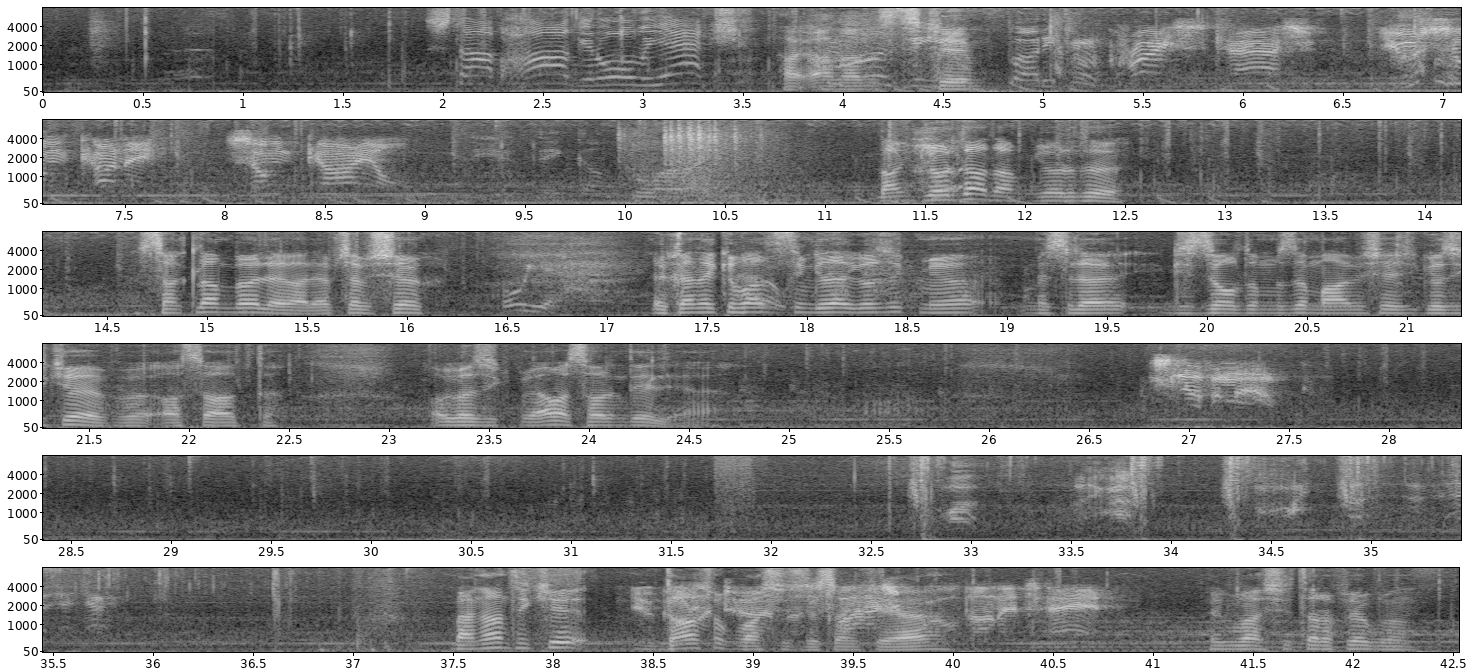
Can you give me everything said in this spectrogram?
Stop hogging all the action. Hay ananı sikeyim. Lan gördü adam gördü. Saklan böyle var yapacak bir şey yok. Oh yeah. Ekrandaki bazı simgeler gözükmüyor. Mesela gizli olduğumuzda mavi şey gözüküyor ya bu asa altta. O gözükmüyor ama sorun değil ya. Out. Manhunt 2 You're daha çok the sanki ya. Pek vahşi tarafı yok bunun.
